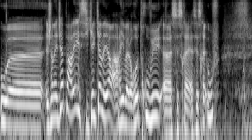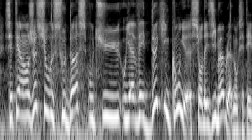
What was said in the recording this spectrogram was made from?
où euh, j'en ai déjà parlé. Si quelqu'un d'ailleurs arrive à le retrouver, euh, ce serait, serait ouf. C'était un jeu sur, sous DOS où tu, où il y avait deux King Kong sur des immeubles. Donc c'était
